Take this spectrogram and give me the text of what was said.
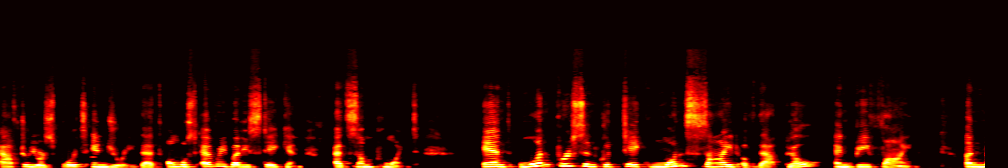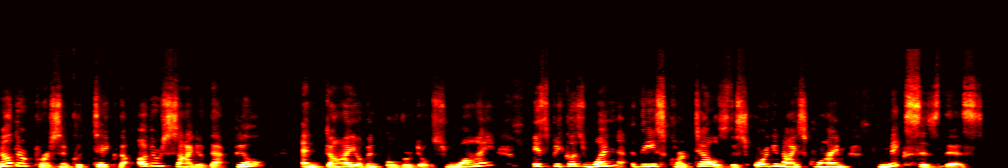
after your sports injury that almost everybody's taken at some point. And one person could take one side of that pill and be fine. Another person could take the other side of that pill and die of an overdose. Why? It's because when these cartels, this organized crime, mixes this,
